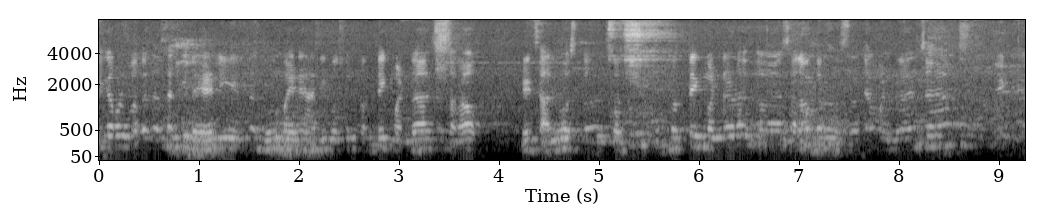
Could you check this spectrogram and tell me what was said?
जसं की आपण बघत असाल की दहीहंडी एकदा दोन महिने आधीपासून प्रत्येक मंडळाचं सराव हे चालू असतं. प्रत्येक मंडळ सराव करत असतं. त्या मंडळांच्या एक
